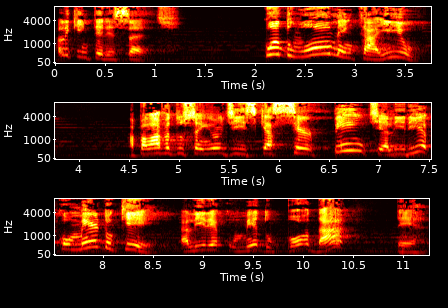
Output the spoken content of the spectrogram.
Olha que interessante. Quando o homem caiu, a palavra do Senhor diz que a serpente ela iria comer do quê? Ela iria comer do pó da terra.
